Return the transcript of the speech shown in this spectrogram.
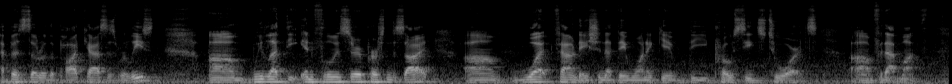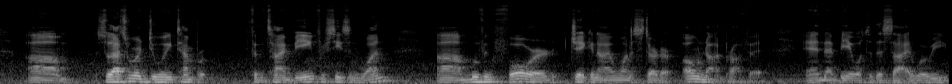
episode of the podcast is released, um, we let the influencer person decide um, what foundation that they want to give the proceeds towards um, for that month. Um, so that's what we're doing for the time being for season one. Um, moving forward, Jake and I want to start our own nonprofit and then be able to decide where we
